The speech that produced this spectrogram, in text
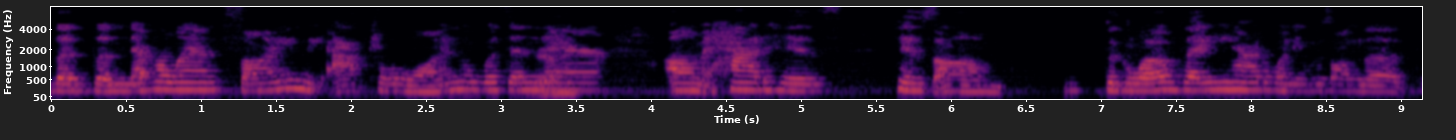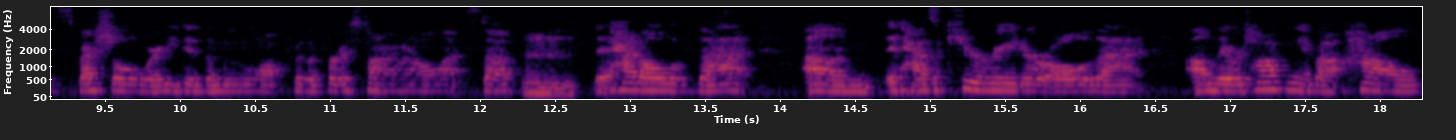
The the Neverland sign, the actual one, was in Really? there. Um, it had his his um the glove that he had when he was on the, the special where he did the moonwalk for the first time and all that stuff. Mhm. It had all of that. Um, it has a curator, all of that. Um, they were talking about how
